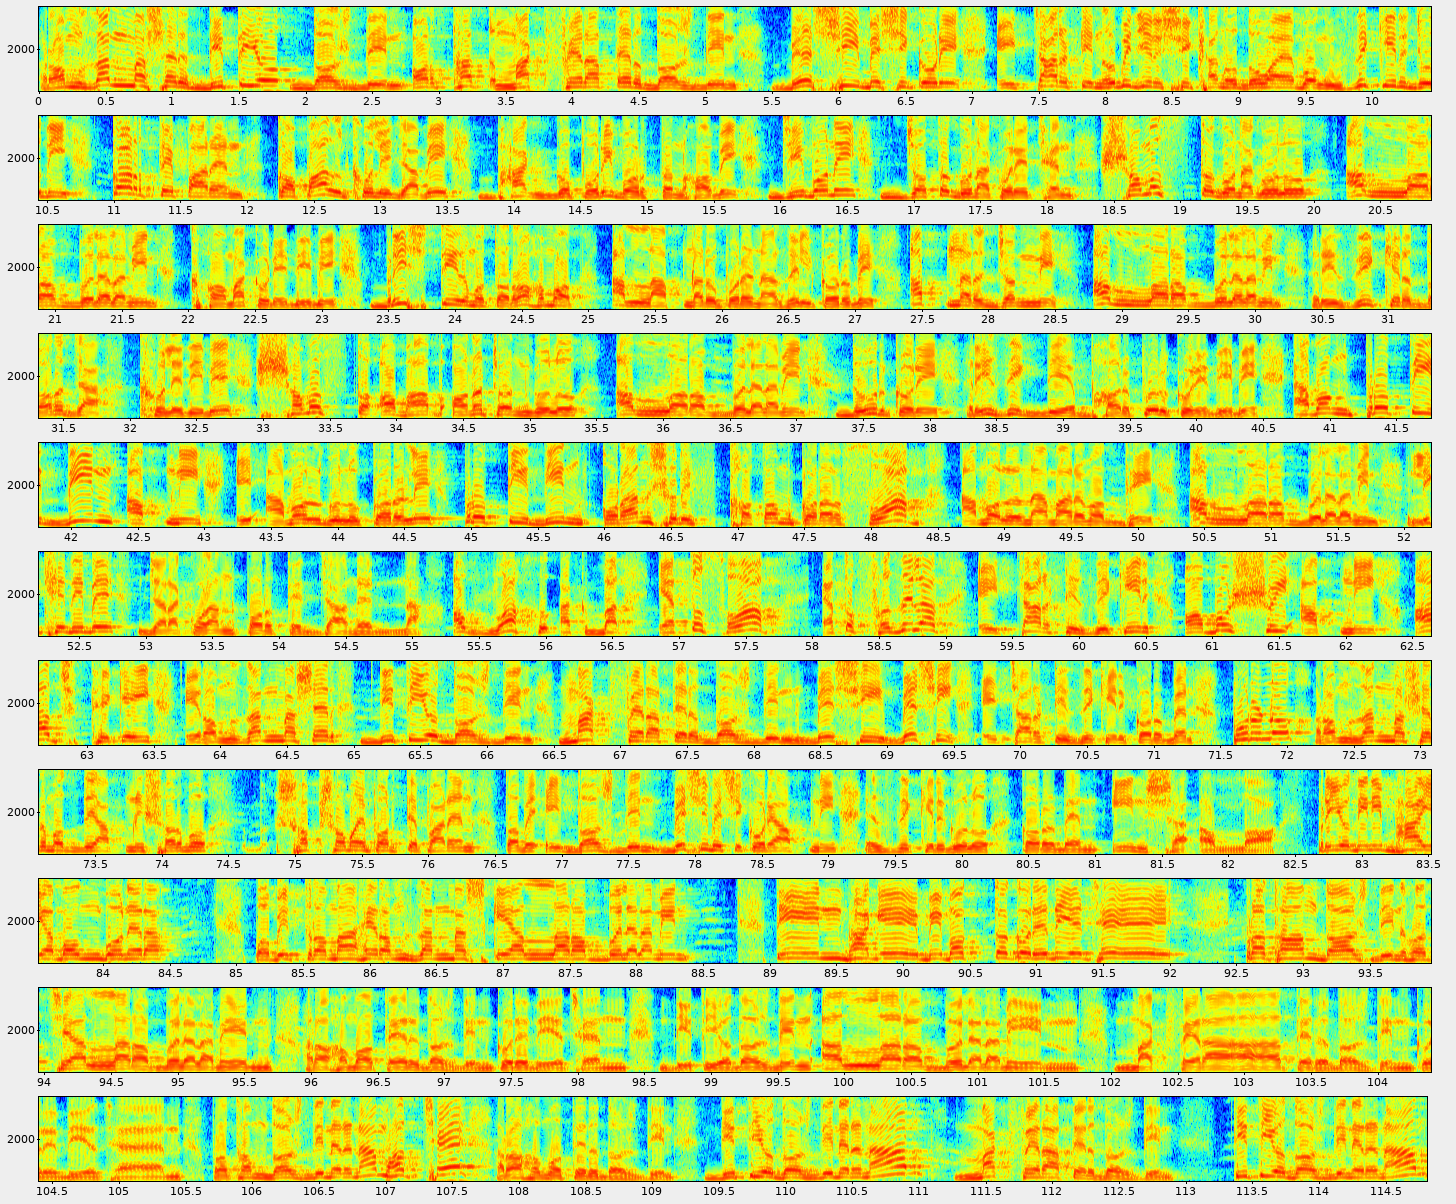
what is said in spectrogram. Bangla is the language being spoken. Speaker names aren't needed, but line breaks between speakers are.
রমজান মাসের দ্বিতীয় দশ দিন, অর্থাৎ মাগফেরাতের দশ দিন বেশি বেশি করে এই চারটি নবীজির শিখানো দোয়া এবং জিকির যদি করতে পারেন, কপাল খুলে যাবে, ভাগ্য পরিবর্তন হবে। জীবনে যত গুণা করেছেন, সমস্ত গুণাগুলো আল্লাহ রাব্বুল আলামিন ক্ষমা করে দিবে। বৃষ্টির মতো রহমত আল্লাহ আপনার উপরে নাজিল করবে। আপনার জন্যে আল্লাহ রাব্বুল আলামিন রিজিকের দরজা খুলে দিবে। সমস্ত অভাব অনটনগুলো আল্লাহ রাব্বুল আলামিন দূর করে, রিজিক দিয়ে ভরপুর করে দিবে। এবং প্রতিদিন আপনি এই আমলগুলো করলে প্রতিদিন কোরআন শরীফ খতম করার সোয়াব আমল নামার মধ্যে আল্লাহ রব্বুল আলমিন লিখে দিবে, যারা কোরআন পড়তে জানেন না। আল্লাহ আকবার। এত সোয়াব এত ফজিলাত, এই চারটি জিকির অবশ্যই আপনি আজ থেকেই এই রমজান মাসের দ্বিতীয় দশ দিন, মাগফেরাতের দশ দিন বেশি বেশি এই চারটি জিকির করবেন। পূর্ণ রমজান মাসের মধ্যে আপনি সর্ব, সব সময় পড়তে পারেন, তবে এই দশ দিন বেশি বেশি করে আপনি জিকিরগুলো করবেন ইনশা আল্লাহ প্রিয় দিনী ভাই এবং বোনেরা পবিত্র মাহে রমজান মাসকে আল্লাহ রব্বুল আলামিন তিন ভাগে বিভক্ত করে দিয়েছে। প্রথম দশ দিন হচ্ছে আল্লাহ রাব্বুল আলামিন রহমতের দশ দিন করে দিয়েছেন। দ্বিতীয় দশ দিন আল্লাহ রাব্বুল আলামিন মাগফেরাতের দশ দিন করে দিয়েছেন। প্রথম দশ দিনের নাম হচ্ছে রহমতের দশ দিন। দ্বিতীয় দশ দিনের নাম মাগফেরাতের দশ দিন। তৃতীয় দশ দিনের নাম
